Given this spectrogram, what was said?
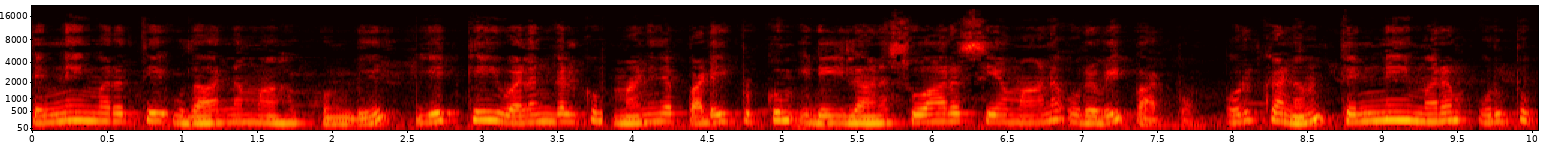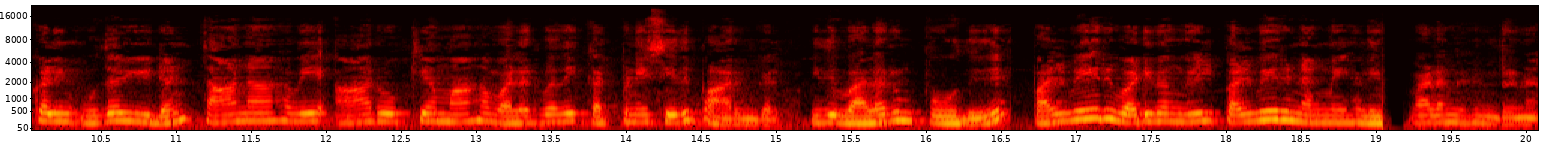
தென்னை மரத்தை உதாரணமாக கொண்டு இயற்கை வளங்களுக்கும் மனித படைப்புக்கும் இடையிலான சுவாரஸ்யமான உறவை பார்ப்போம். ஒரு கணம் தென்னை மரம் உறுப்புகளின் உதவியுடன் தானாகவே ஆரோக்கியமாக வளர்வதை கற்பனை செய்து பாருங்கள். இது வளரும் போது பல்வேறு வடிவங்களில் பல்வேறு நன்மைகளை வழங்குகின்றன.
